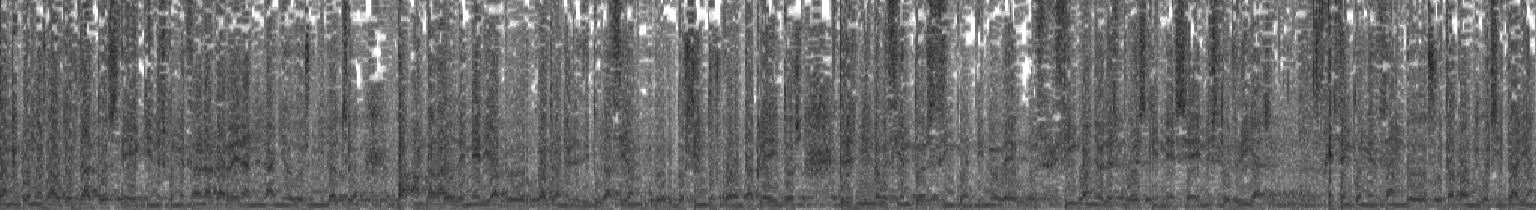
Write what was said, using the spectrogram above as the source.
También podemos dar otros datos. Eh, quienes comenzaron la carrera en el año 2008 pa han pagado de media por cuatro años de titulación, por 240 créditos, 3.959 euros. Cinco años después, quienes en estos días estén comenzando su etapa universitaria,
